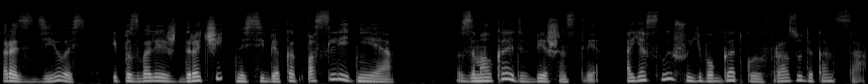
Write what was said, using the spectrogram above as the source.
разделась и позволяешь дрочить на себя, как последняя. Замолкает в бешенстве, а я слышу его гадкую фразу до конца.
